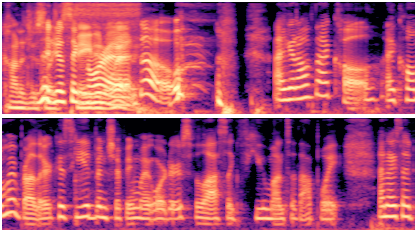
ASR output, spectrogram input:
kind of just They like, just faded ignore away? it. So I get off that call. I call my brother because he had been shipping my orders for the last like few months at that point. And I said,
